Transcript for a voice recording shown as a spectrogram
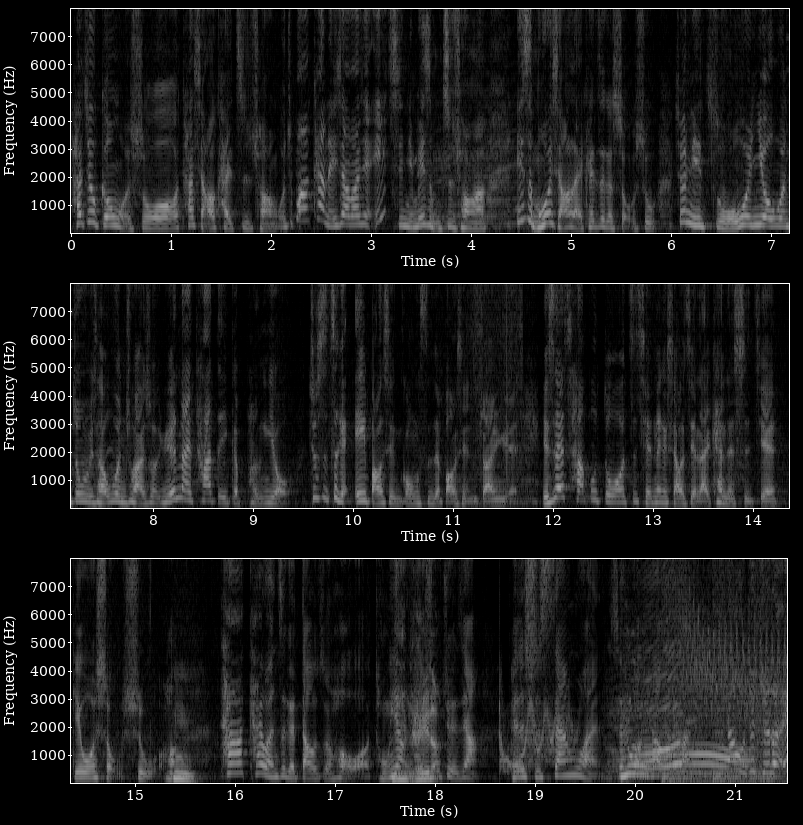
他就跟我说他想要开痔疮，我就帮他看了一下，发现哎，其实你没什么痔疮啊，你怎么会想要来开这个手术？就你左问右问，终于才问出来说，原来他的一个朋友就是这个 A 保险公司的保险专员，也是在差不多之前那个小姐来看的时间给我手术哈。嗯他开完这个刀之后哦，同样你就觉得这样赔了十三万，所以好到万。那我就觉得，哎，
